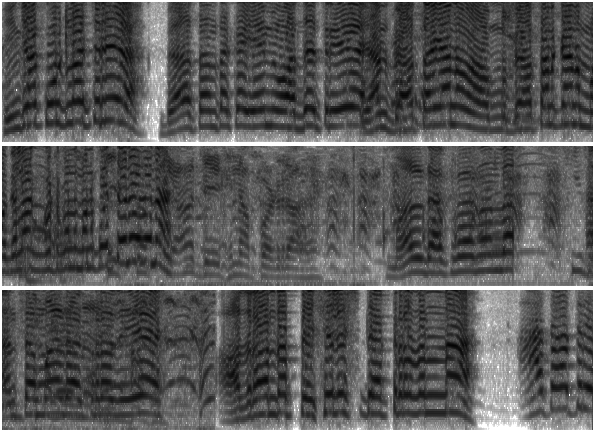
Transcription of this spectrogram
ಹಿಂಗ ಕೂಡ್ಲತ್ರಿ ಬೇತನ್ ತಕ ಏಮಿ ಒದ್ದತ್ರಿ? ಏನ್ ಬೇತ ಏನ? ಬೇತನ್ ಕಾನ ಮಗಲಾಗ್ ಬಿಟ್ಕೊಂಡ್ ಮನ್ಕೋತೇನ ಅದನ್ನ? ಮಳ್ ಡಾಕ್ಟರ್ ಅದನ್ನ? ಅಂತ ಮಳ್ ಡಾಕ್ಟರ್ ಅದಿ? ಅದ್ರಂದ ಸ್ಪೆಷಲಿಸ್ಟ್ ಡಾಕ್ಟರ್ ಅದನ್ನ? ಆತಾತ್ರಿ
